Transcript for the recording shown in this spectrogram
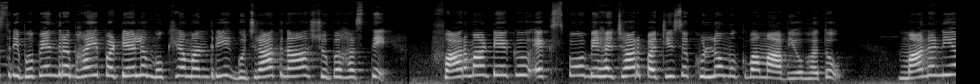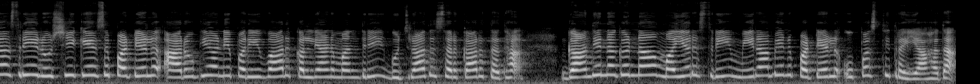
શ્રી ભૂપેન્દ્રભાઈ પટેલ, મુખ્યમંત્રી ગુજરાતના શુભ હસ્તે ફાર્માટેક એક્સપો બે હજાર પચીસ ખુલ્લો મૂકવામાં આવ્યો હતો. માનનીય શ્રી ઋષિકેશ પટેલ, આરોગ્ય અને પરિવાર કલ્યાણ મંત્રી, ગુજરાત સરકાર તથા ગાંધીનગરના મેયર શ્રી મીરાબેન પટેલ ઉપસ્થિત રહ્યા હતા.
